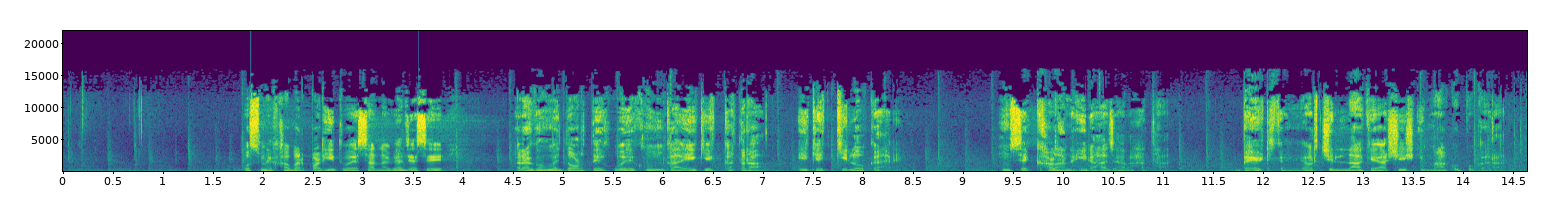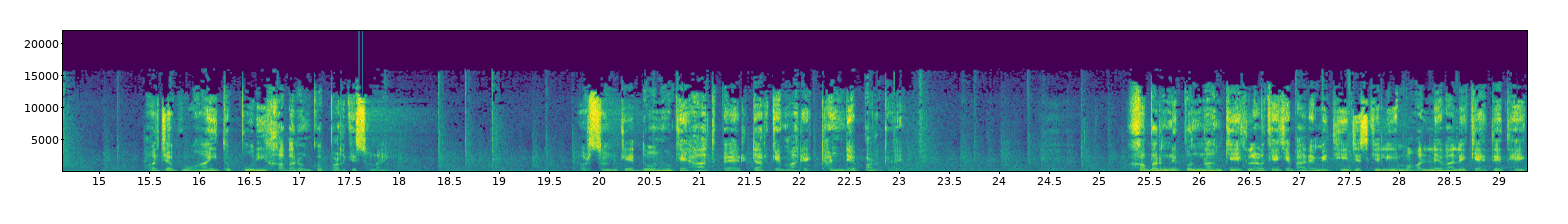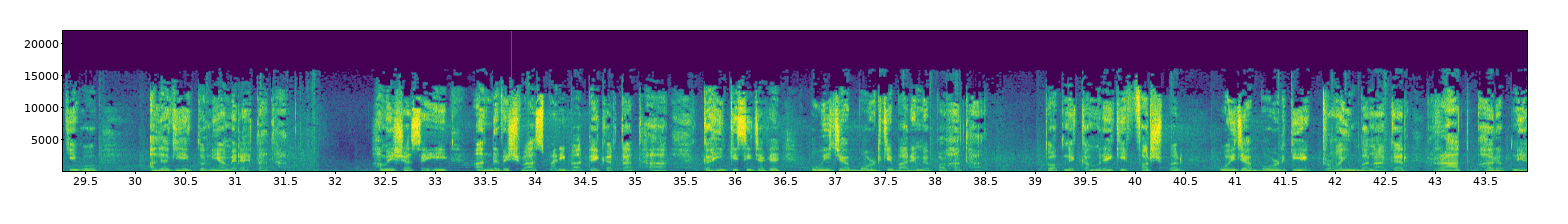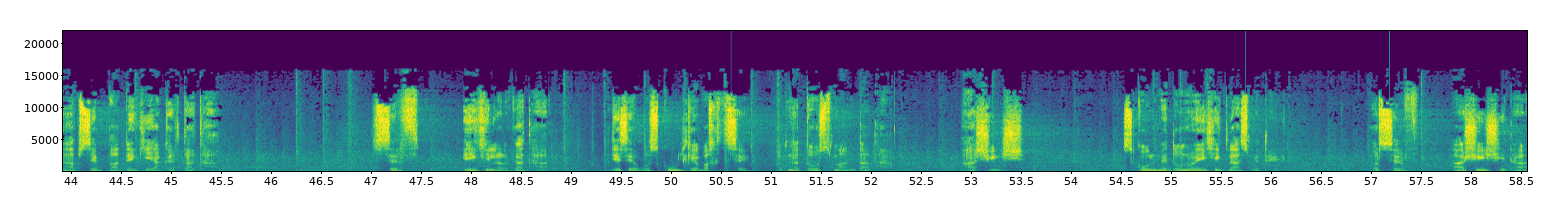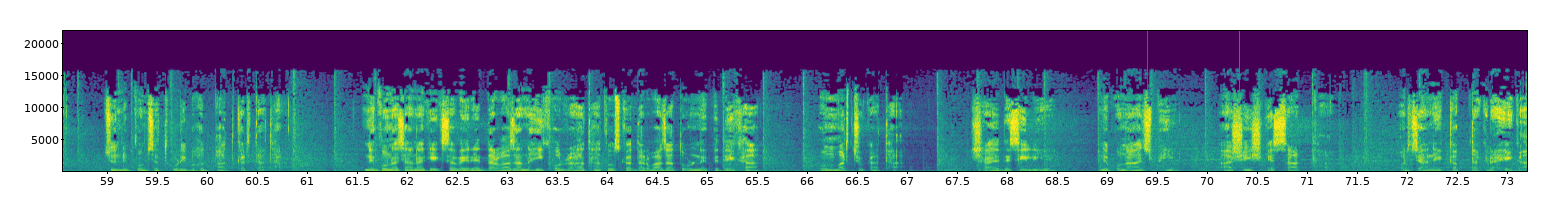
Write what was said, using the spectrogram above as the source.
उसमें खबर पढ़ी तो ऐसा लगा जैसे रगों में दौड़ते हुए खून का एक एक कतरा, एक एक किलो का है। उनसे खड़ा नहीं रहा जा रहा था। बैठ गए और चिल्ला के आशीष की माँ को पुकारा। और जब वो आई तो पूरी खबर उनको पढ़ के सुनाई। और सुन के दोनों के हाथ पैर डर के मारे ठंडे पड़ गए। खबर निपुण नाम के एक लड़के के बारे में थी, जिसके लिए मोहल्ले वाले कहते थे कि वो अलग ही एक दुनिया में रहता था। हमेशा से ही अंधविश्वास भरी बातें करता था, कहीं किसी जगह उईजा बोर्ड के बारे में पढ़ा था। तो अपने कमरे की फर्श पर उइजा बोर्ड की एक ड्राइंग बनाकर रात भर अपने आप से बातें किया करता था। सिर्फ़ एक ही लड़का था, जिसे वो स्कूल के वक्त से अपना दोस्त मानता था, आशीष। स्कूल में दोनों एक ही क्लास में थे। और सिर्फ़ आशीष ही था जो निपुण से थोड़ी बहुत बात करता था। निपुण अचानक एक सवेरे दरवाज़ा नहीं खोल रहा था तो उसका दरवाज़ा तोड़ने पे देखा वो मर चुका था। शायद इसीलिए निपुण आज भी आशीष के साथ था और जाने कब तक रहेगा।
